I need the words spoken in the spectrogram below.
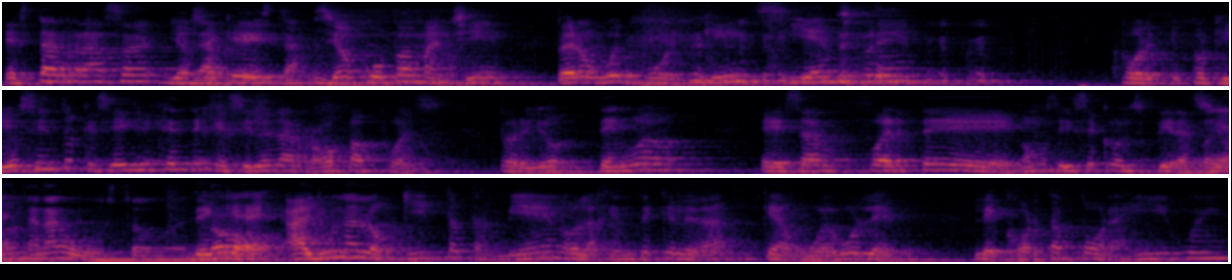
esta raza, yo sé artista. que se ocupa machín, pero güey, ¿por qué siempre? Porque, porque yo siento que sí hay gente que sí le da ropa, pues, pero yo tengo esa fuerte, ¿cómo se dice? Pues ya Conspiración. están a gusto, güey. De No. que hay una loquita también, o la gente que le da, que a huevo le, le corta por ahí, güey,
